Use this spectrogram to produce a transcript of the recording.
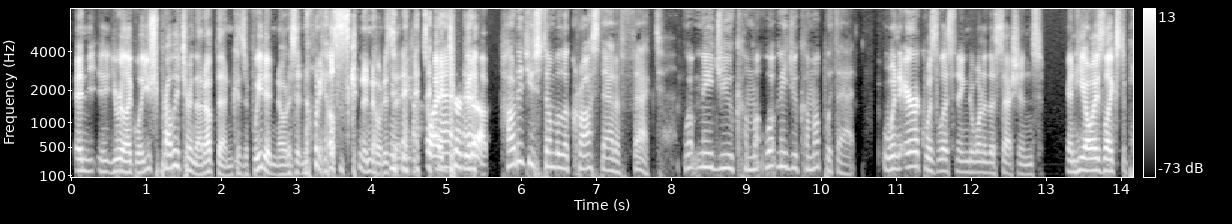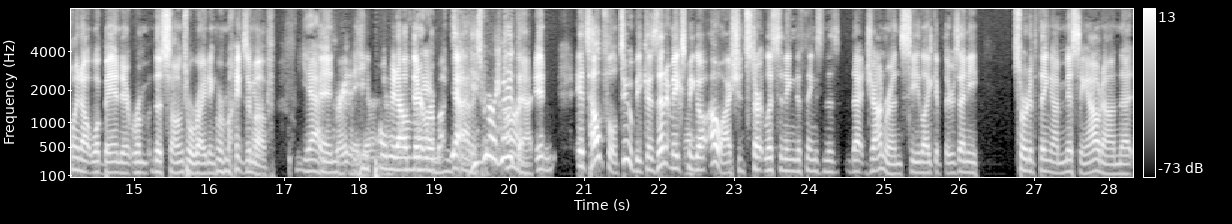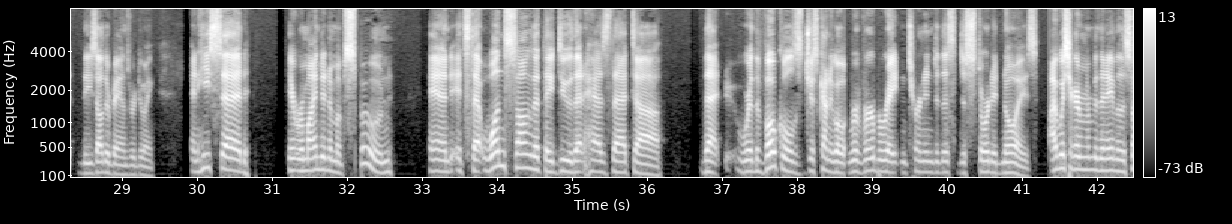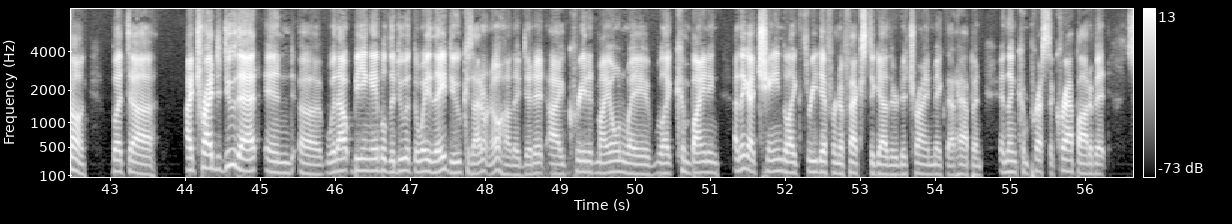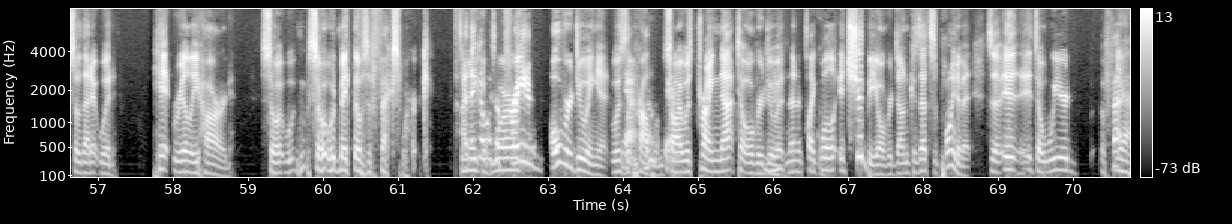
And you were like, well, you should probably turn that up then, because if we didn't notice it, nobody else is going to notice it. So I turned it up. How did you stumble across that effect? What made you come up what made you come up with that? When Eric was listening to one of the sessions, and he always likes to point out what band it rem- the songs we're writing reminds him Yeah. of. Yeah. and great at he that. pointed out Oh, that it man, he's yeah he's really good at that and it's helpful too because then it makes me go oh i should start listening to things in this, that genre and see like if there's any sort of thing i'm missing out on that these other bands were doing and he said it reminded him of spoon and it's that one song that they do that has that uh that where the vocals just kind of go reverberate and turn into this distorted noise i wish i could remember the name of the song but uh I tried to do that, and uh, without being able to do it the way they do, because I don't know how they did it, I created my own way of like combining. I think I chained like three different effects together to try and make that happen, and then compress the crap out of it so that it would hit really hard, so it would so it would make those effects work. I think I it was work. afraid of overdoing it was Yeah, the problem. So. I was trying not to overdo Mhm. it, and then it's like, well, it should be overdone because that's the point of it. It's a it, it's a weird effect. Yeah.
